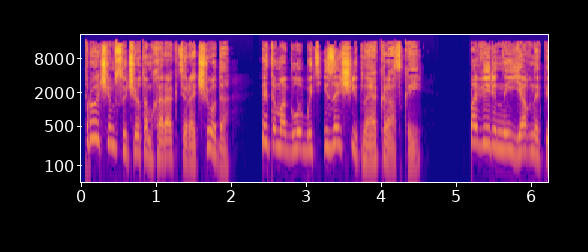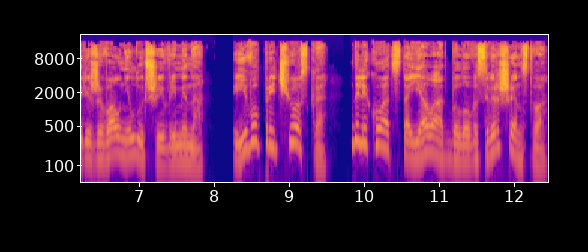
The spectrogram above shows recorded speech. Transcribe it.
Впрочем, с учетом характера Чода, это могло быть и защитной окраской. Поверенный явно переживал не лучшие времена. Его прическа далеко отстояла от былого совершенства,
